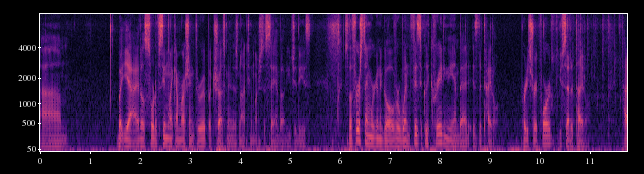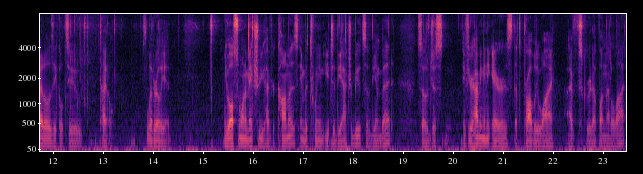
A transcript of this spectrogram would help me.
Um, but yeah, it'll sort of seem like I'm rushing through it, but trust me, there's not too much to say about each of these. So the first thing we're going to go over when physically creating the embed is the title. Pretty straightforward, you set a title. Title is equal to title. It's literally it. You also want to make sure you have your commas in between each of the attributes of the embed. So just, if you're having any errors, that's probably why. I've screwed up on that a lot.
